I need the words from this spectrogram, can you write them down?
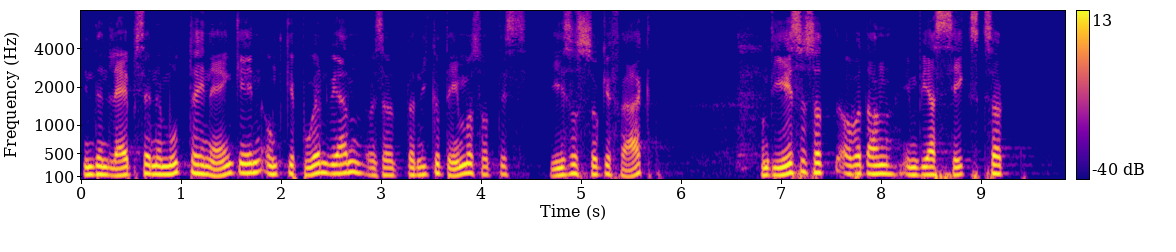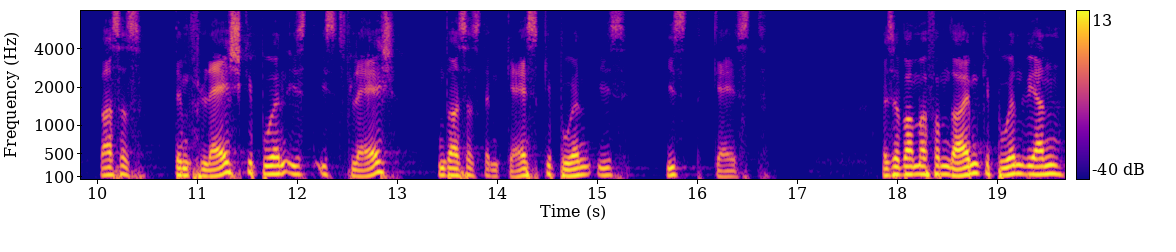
in den Leib seiner Mutter hineingehen und geboren werden? Also der Nikodemus hat das Jesus so gefragt. Und Jesus hat aber dann im Vers 6 gesagt, was aus dem Fleisch geboren ist, ist Fleisch und was aus dem Geist geboren ist, ist Geist. Also wenn wir vom Neuem geboren werden,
